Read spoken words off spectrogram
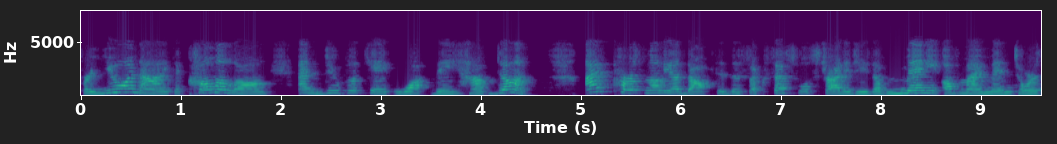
for you and I to come along and duplicate what they have done. I personally adopted the successful strategies of many of my mentors,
